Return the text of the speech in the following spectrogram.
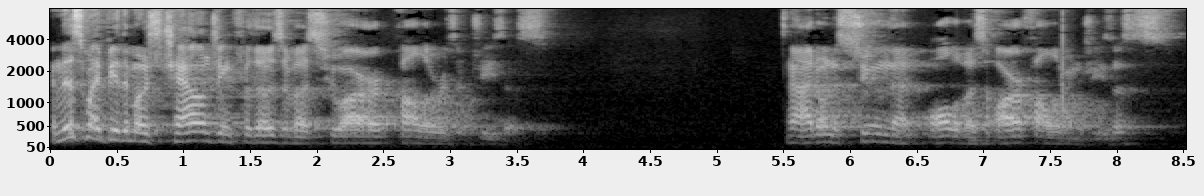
And this might be the most challenging for those of us who are followers of Jesus. Now, I don't assume that all of us are following Jesus.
